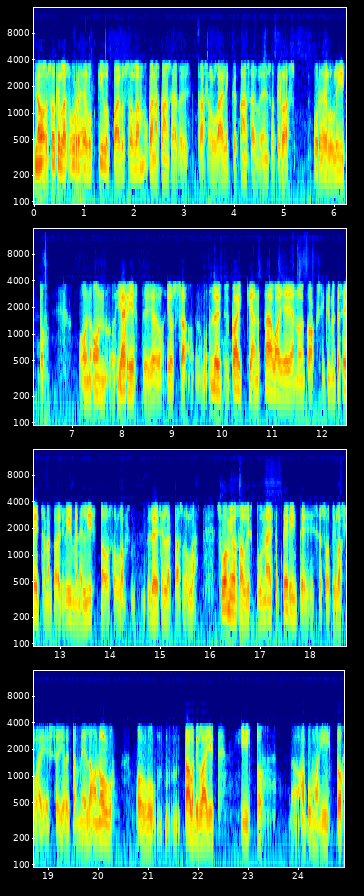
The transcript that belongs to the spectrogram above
No sotilasurheilukilpailussa ollaan mukana kansainvälisellä tasolla, eli kansainvälinen sotilasurheiluliitto on, on järjestö, jossa löytyy kaikkiaan päälajeja noin 27, taisi viimeinen listaus olla yleisellä tasolla – Suomi osallistuu näissä perinteisissä sotilaslajeissa, joita meillä on ollut, ollut talvilajit, hiihto, ampumahiihto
